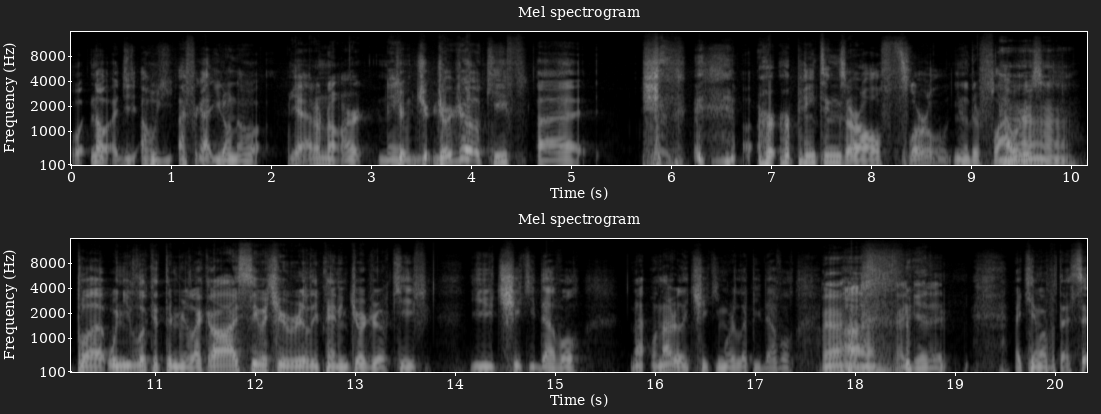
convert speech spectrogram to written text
Well, no, I did- oh, I forgot. You don't know Yeah, I don't know art name. Ge- Ge- Georgia O'Keeffe, uh, her her paintings are all floral. You know, they're flowers. Ah. But when you look at them, you're like, oh, I see what you're really painting, Georgia O'Keeffe. You cheeky devil. Not well, not really cheeky, more lippy devil. Uh, I get it. I came up with that. See,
